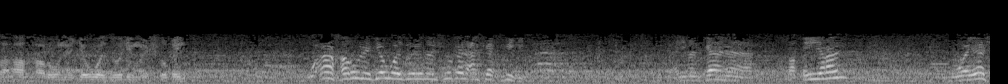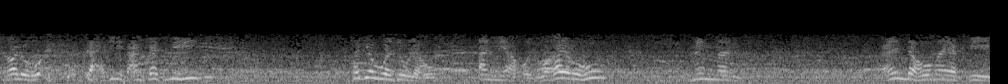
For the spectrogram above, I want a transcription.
وآخرون جوزوا لمن شغل. وآخرون جوزوا لمن شغل عن كسبه. يعني من كان فقيرا ويشغله التحديث عن كسبه فجوزوا له أن يأخذ. وغيره ممن عنده ما يكفيه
